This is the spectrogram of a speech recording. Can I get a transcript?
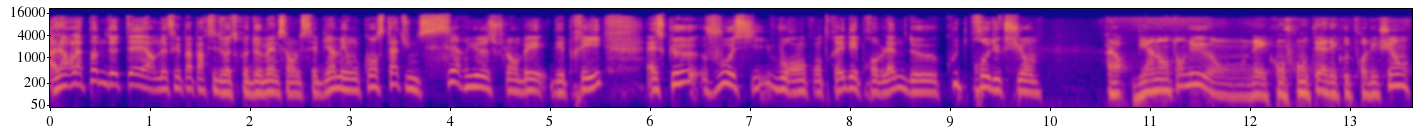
Alors la pomme de terre ne fait pas partie de votre domaine, ça on le sait bien, mais on constate une sérieuse flambée des prix. Est-ce que vous aussi, vous rencontrez des problèmes de coûts de production? Alors, bien entendu, on est confronté à des coûts de production.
